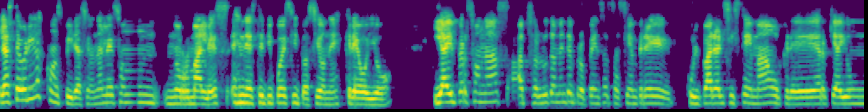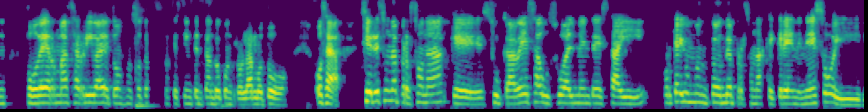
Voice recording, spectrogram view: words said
Las teorías conspiracionales son normales en este tipo de situaciones, creo yo. Y hay personas absolutamente propensas a siempre culpar al sistema o creer que hay un poder más arriba de todos nosotros que está intentando controlarlo todo. O sea, si eres una persona que su cabeza usualmente está ahí, porque hay un montón de personas que creen en eso y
